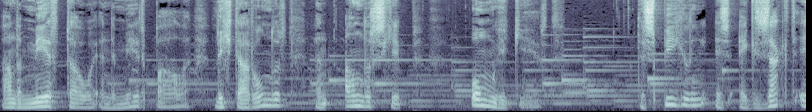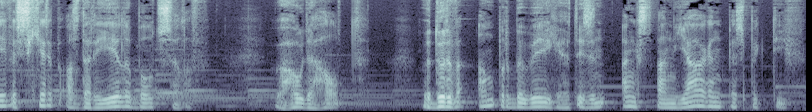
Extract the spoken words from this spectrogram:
aan de meertouwen en de meerpalen, ligt daaronder een ander schip, omgekeerd. De spiegeling is exact even scherp als de reële boot zelf. We houden halt. We durven amper bewegen. Het is een angstaanjagend perspectief.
